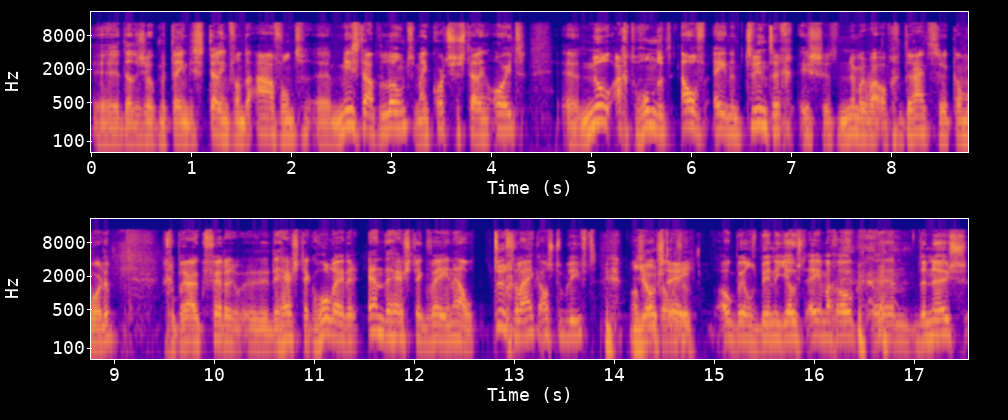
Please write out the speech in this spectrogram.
Uh, dat is ook meteen de stelling van de avond. Uh, misdaad loont, mijn kortste stelling ooit. Uh, 0800 1121 is het nummer waarop gedraaid kan worden. Gebruik verder de hashtag Holleder en de hashtag WNL tegelijk alstublieft. Joost E. Ook bij ons binnen. Joost E mag ook. de neus.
